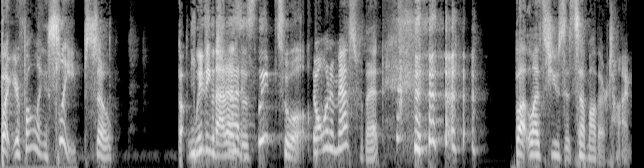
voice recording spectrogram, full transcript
But you're falling asleep. So, but we think that as a sleep tool. Don't want to mess with it. but let's use it some other time.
